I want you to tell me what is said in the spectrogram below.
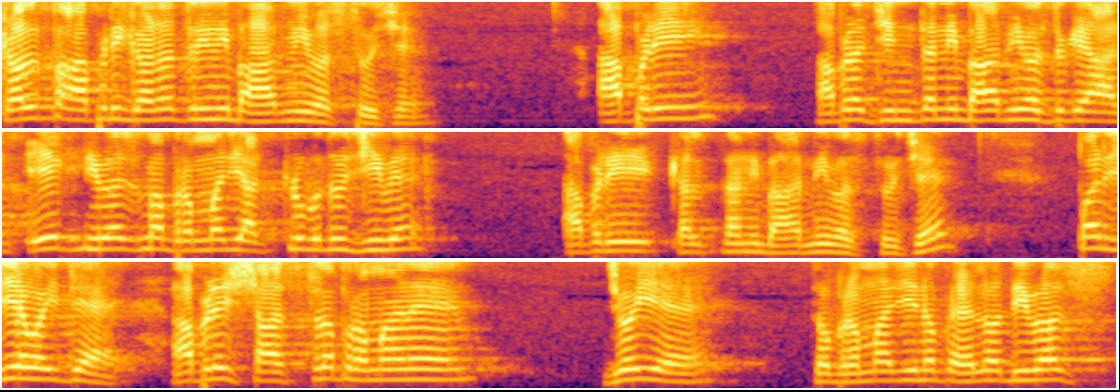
કલ્પ આપણી ગણતરીની બહારની વસ્તુ છે. આપણી, આપણા ચિંતનની બહારની વસ્તુ કે આ એક દિવસમાં બ્રહ્માજી આટલું બધું જીવે, આપણી કલ્પનાની બહારની વસ્તુ છે. પણ જે હોય તે, આપણે શાસ્ત્ર પ્રમાણે જોઈએ, તો બ્રહ્માજીનો પહેલો દિવસ,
